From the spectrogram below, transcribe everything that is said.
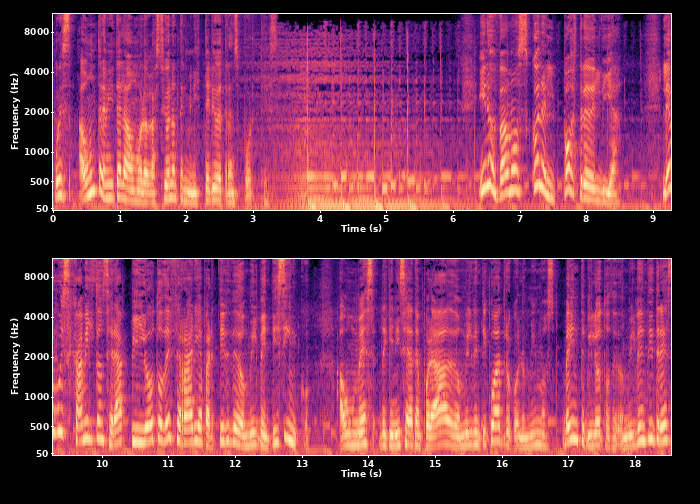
pues aún tramita la homologación ante el Ministerio de Transportes. Y nos vamos con el postre del día. Lewis Hamilton será piloto de Ferrari a partir de 2025 a un mes de que inicie la temporada de 2024 con los mismos 20 pilotos de 2023,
